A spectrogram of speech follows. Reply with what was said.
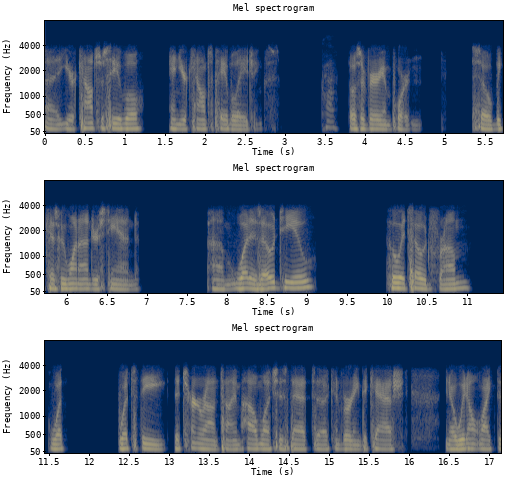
uh, your accounts receivable and your accounts payable agings. Okay. Those are very important. So because we want to understand um, what is owed to you, who it's owed from, what what's the the turnaround time, how much is that uh, converting to cash, you know, we don't like to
